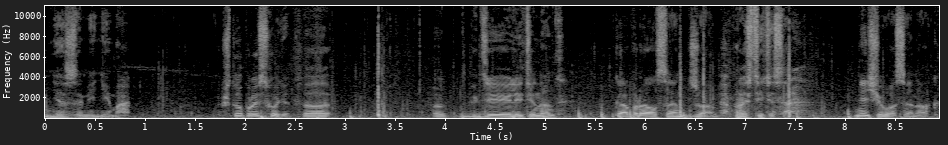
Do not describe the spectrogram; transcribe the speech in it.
незаменимо. Что происходит? А, а где лейтенант? Капрал Сент-Джон. Простите, сэр. Ничего, сынок.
